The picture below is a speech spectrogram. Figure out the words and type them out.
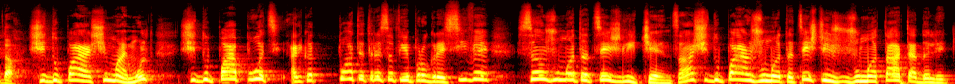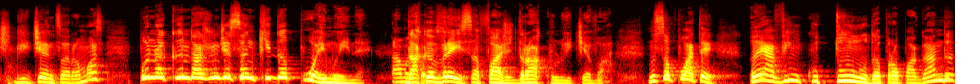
Da. Și după aia și mai mult și după aia poți, adică toate trebuie să fie progresive, să înjumătățești licența și după aia înjumătățești jumătatea de lic- licență rămas până când ajunge să închidă poi mâine. Am dacă înțeles. vrei să faci dracului ceva. Nu se poate. Ăia vin cu tunul de propagandă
